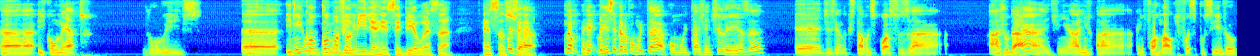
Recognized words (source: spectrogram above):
uh, e com o neto, João Luiz. Uh, e, nenhum, e como, como a família recebeu essa, essa pois sua... é. Não, me receberam com muita, com muita gentileza, é, dizendo que estavam dispostos a, a ajudar, enfim, a, a, informar o que fosse possível.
